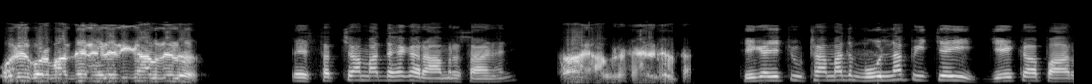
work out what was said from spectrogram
ਉਹਨੇ ਗੁਰਮਤ ਦੇ ਨੇੜੇ ਨਹੀਂ ਜਾਣ ਦੇਣਾ। ਤੇ ਸੱਚਾ ਮਦ ਹੈਗਾ ਰਾਮ ਰਸਾਇਣ ਹੈ ਜੀ। ਹਾਂ ਆਗਰ ਸਾਹਿਬ ਨੇ ਤਾਂ ਠੀਕ ਹੈ ਜੀ ਝੂਠਾ ਮਦ ਮੂਲ ਨਾ ਪੀਚੇ ਹੀ ਜੇ ਕਾ ਪਾਰ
